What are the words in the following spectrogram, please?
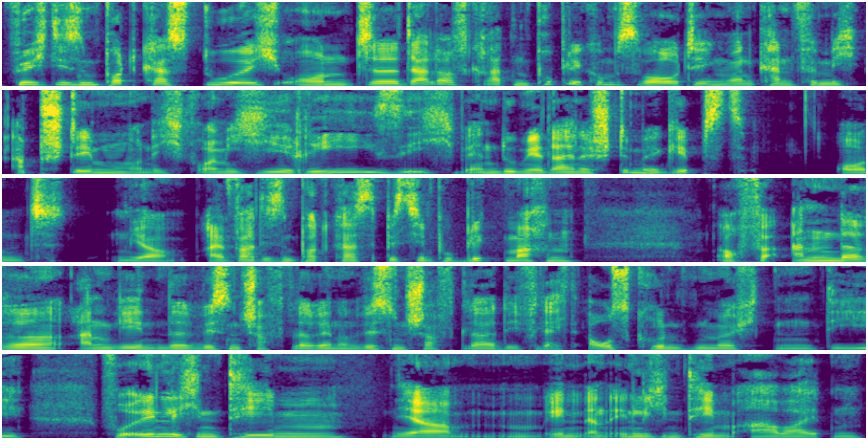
führe ich diesen Podcast durch und äh, da läuft gerade ein Publikumsvoting. Man kann für mich abstimmen und ich freue mich hier riesig, wenn du mir deine Stimme gibst und ja, einfach diesen Podcast bisschen publik machen. Auch für andere angehende Wissenschaftlerinnen und Wissenschaftler, die vielleicht ausgründen möchten, die vor ähnlichen Themen, ja, in, an ähnlichen Themen arbeiten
